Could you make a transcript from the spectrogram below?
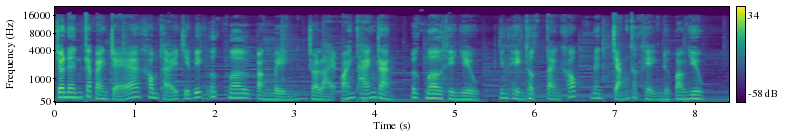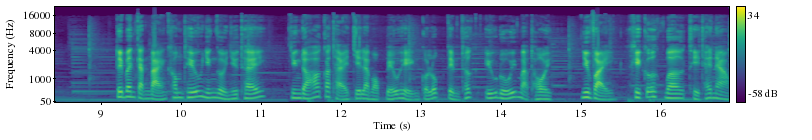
Cho nên các bạn trẻ không thể chỉ biết ước mơ bằng miệng rồi lại oán thán rằng ước mơ thì nhiều, nhưng hiện thực tàn khốc nên chẳng thực hiện được bao nhiêu. Tuy bên cạnh bạn không thiếu những người như thế, nhưng đó có thể chỉ là một biểu hiện của lúc tiềm thức yếu đuối mà thôi. Như vậy, khi có ước mơ thì thế nào?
